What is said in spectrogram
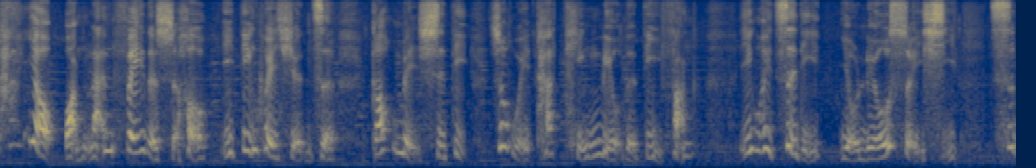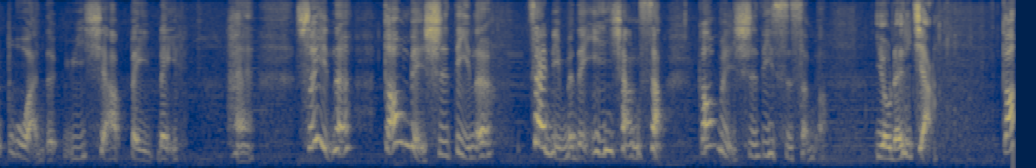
它要往南飞的时候，一定会选择高美湿地作为它停留的地方，因为这里有流水席，吃不完的鱼虾贝类。所以呢，高美湿地呢，在你们的印象上，高美湿地是什么？有人讲，高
